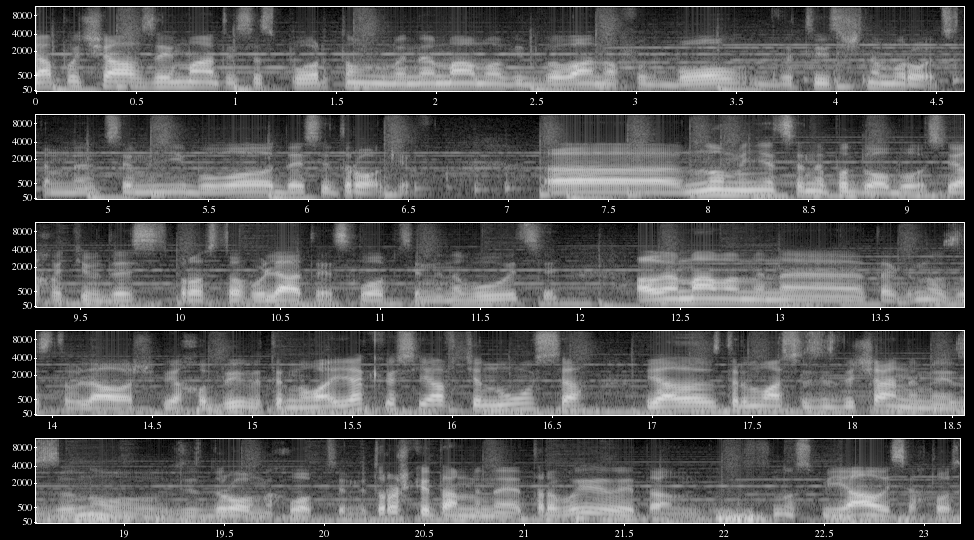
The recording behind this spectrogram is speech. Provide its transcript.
Я почав займатися спортом. Мене мама відвела на футбол у 2000 році. Там це мені було 10 років. Е, ну, мені це не подобалось. Я хотів десь просто гуляти з хлопцями на вулиці. Але мама мене так ну, заставляла, щоб я ходив і тренував. Якось я втягнувся. Я тренувався зі звичайними, з, ну, зі здоровими хлопцями. Трошки там мене травили, там, ну, сміялися хтось.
